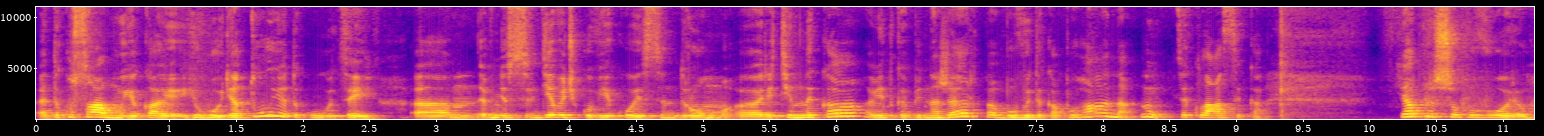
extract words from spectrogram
е, таку саму, яка його рятує, таку цей дівчинку, в якої синдром е, рятівника, він така бідна жертва, бо ви така погана. Ну, це класика. Я про що говорю?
